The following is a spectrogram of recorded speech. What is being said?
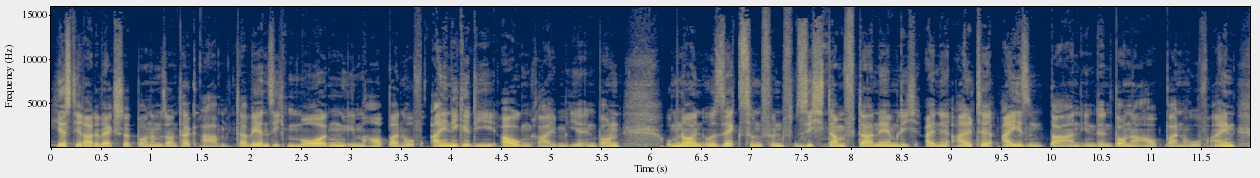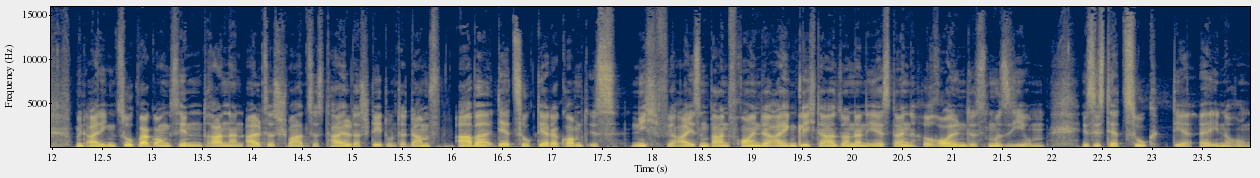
Hier ist die Radiowerkstatt Bonn am Sonntagabend. Da werden sich morgen im Hauptbahnhof einige die Augen reiben hier in Bonn. Um 9.56 Uhr dampft da nämlich eine alte Eisenbahn in den Bonner Hauptbahnhof ein. Mit einigen Zugwaggons hinten dran, ein altes schwarzes Teil, das steht unter Dampf. Aber der Zug, der da kommt, ist nicht für Eisenbahnfreunde eigentlich da, sondern er ist ein rollendes Museum. Es ist der Zug der Erinnerung.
